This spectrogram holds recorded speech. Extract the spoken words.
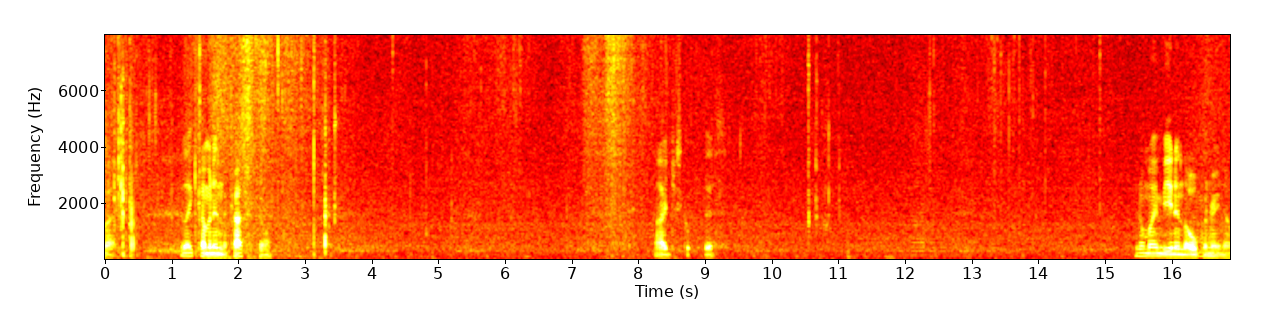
But I like coming in the cuts though. I just go with this. I don't mind being in the open right now.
